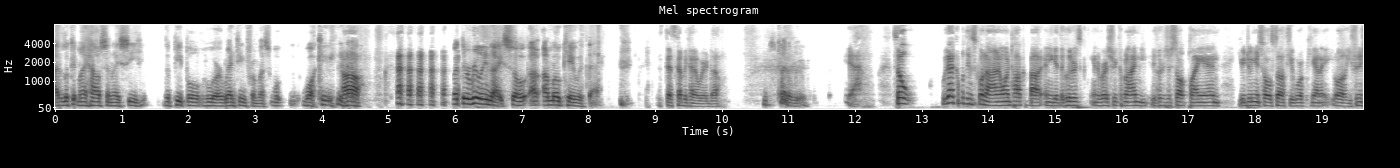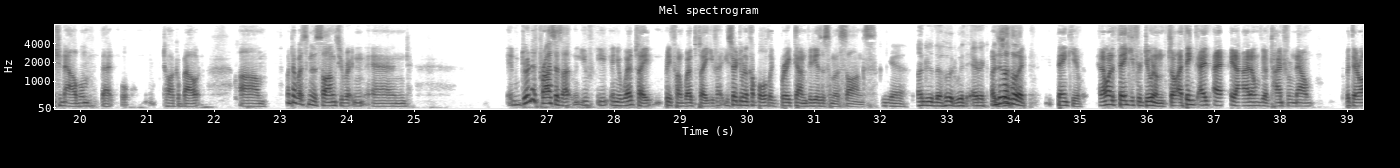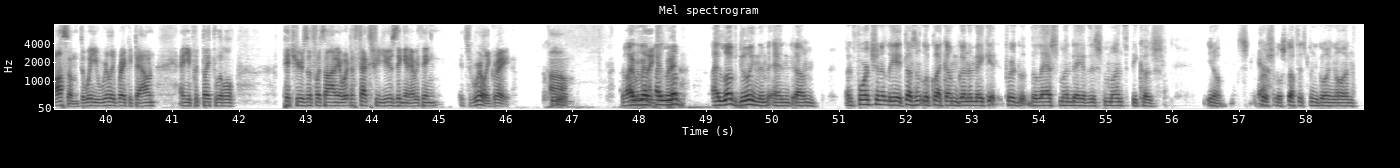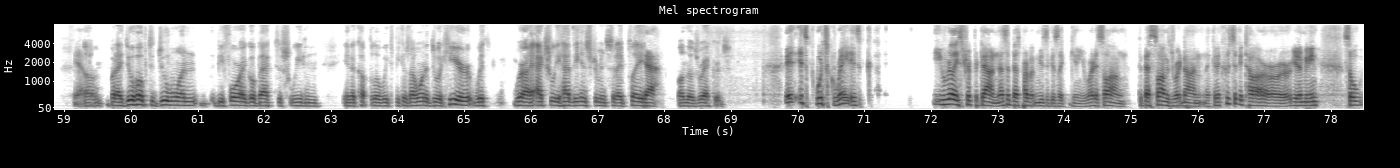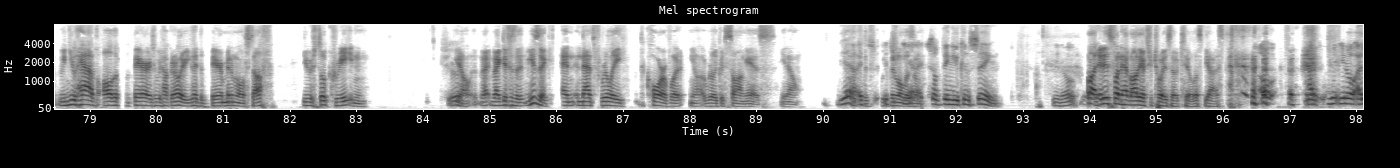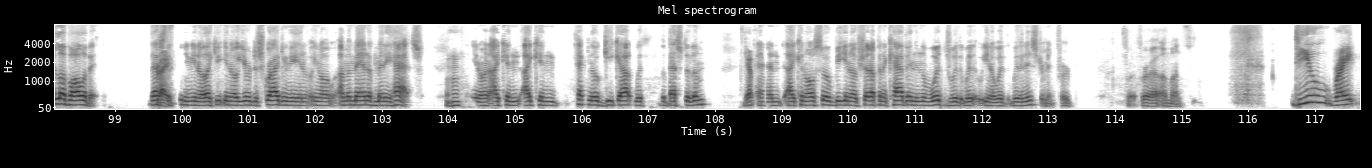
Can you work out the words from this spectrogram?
I look at my house and I see the people who are renting from us w- walking in. And oh. out. Oh, But they're really nice, so I, I'm okay with that. that's gotta be kind of weird, though. It's kind of weird. Yeah. So we got a couple things going on. I want to talk about, and you get the Hooters anniversary coming on. You- The Hooters are still playing. You're doing your solo stuff. You're working on it. Well, you finished an album that we'll talk about. Um, I want to talk about some of the songs you've written, and and during this process, you've you, in your website, pretty fun website. You've you started doing a couple of like breakdown videos of some of the songs Yeah, under the hood with Eric. under the hood. Thank you, and I want to thank you for doing them. So I think I I, I don't have time for them now, but they're awesome. The way you really break it down, and you put like the little pictures of what's on it, what effects you're using, and everything. It's really great. Cool. Um, I, I love, I love, I love doing them, and um, unfortunately, it doesn't look like I'm going to make it for the, the last Monday of this month because, you know, Yeah. personal stuff that's been going on. yeah, Um, but I do hope to do one before I go back to Sweden in a couple of weeks because I want to do it here with where I actually have the instruments that I play yeah. on those records. It, it's what's great is you really strip it down. And that's the best part about music is like you know you write a song. The best song is written on like an acoustic guitar or you know what I mean. So when you have all the bears we were talking earlier, you had the bare minimal stuff. You were still creating Sure. you know magnificent music, and and that's really the core of what you know a really good song is. You know, yeah, it's, it's, minimalism. yeah, it's something you can sing. You know, but it is fun to have all the extra toys though too. Let's be honest. oh, I, you know, I love all of it. That's Right. the thing, you know, like you, you know, you're describing me, and you know, I'm a man of many hats. Mhm. You know, and I can I can techno geek out with the best of them, yep. and I can also be, you know, shut up in a cabin in the woods with with you know with with an instrument for for for a, a month. Do you write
